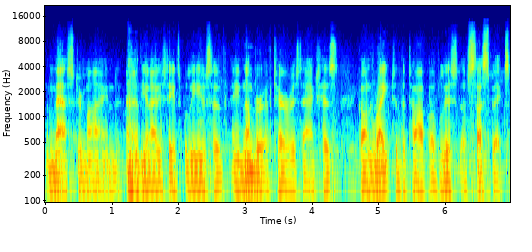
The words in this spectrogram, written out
mastermind, the United States believes of a number of terrorist acts, has gone right to the top of list of suspects.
